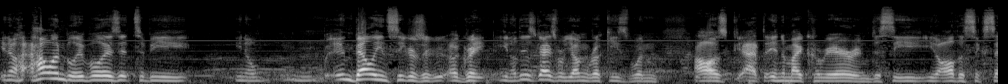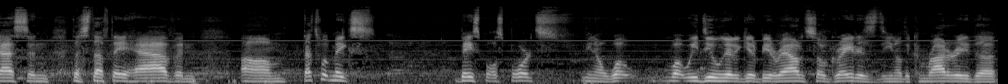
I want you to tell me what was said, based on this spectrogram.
you know, how unbelievable is it to be you know, and Belly and Seager's are a great. You know, these guys were young rookies when I was at the end of my career, and to see you know all the success and the stuff they have, and um, that's what makes baseball sports. You know what what we do to get to be around so great is you know the camaraderie, the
